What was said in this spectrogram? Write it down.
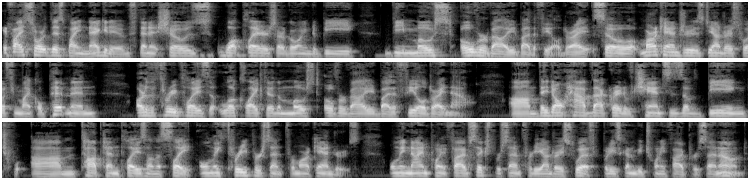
if I sort this by negative, then it shows what players are going to be the most overvalued by the field, right? So Mark Andrews, D'Andre Swift, and Michael Pittman are the three plays that look like they're the most overvalued by the field right now. Um, they don't have that great of chances of being tw- um, top 10 plays on the slate. Only 3% for Mark Andrews, only 9.56% for D'Andre Swift, but he's going to be 25% owned.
